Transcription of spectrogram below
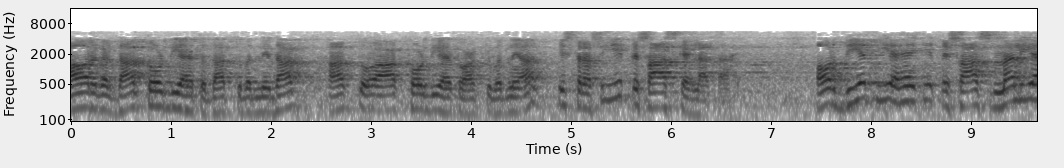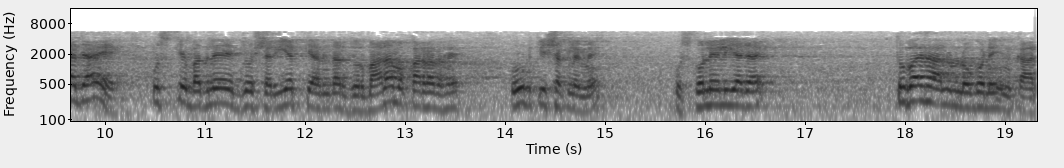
اور اگر دانت توڑ دیا ہے تو دانت کے بدلے دانت آنکھ تو آنکھ توڑ دیا ہے تو آنکھ کے بدلے آنکھ۔ اس طرح سے یہ قصاص کہلاتا ہے۔ اور دیت یہ ہے کہ قصاص نہ لیا جائے، اس کے بدلے جو شریعت کے اندر جرمانہ مقرر ہے اونٹ کی شکل میں، اس کو لے لیا جائے۔ تو بہرحال ان لوگوں نے انکار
